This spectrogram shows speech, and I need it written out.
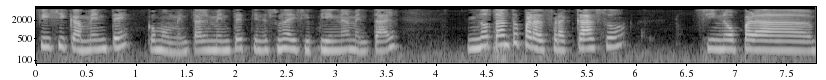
físicamente como mentalmente, tienes una disciplina mental, no tanto para el fracaso, sino para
